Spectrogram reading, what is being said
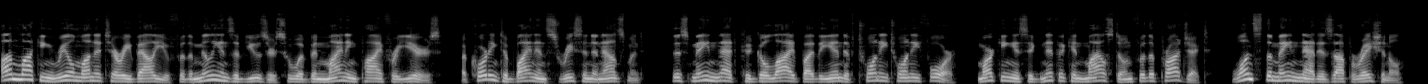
unlocking real monetary value for the millions of users who have been mining Pi for years. According to Binance's recent announcement, this mainnet could go live by the end of 2024, marking a significant milestone for the project. Once the mainnet is operational,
